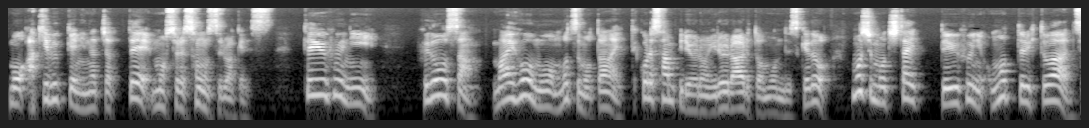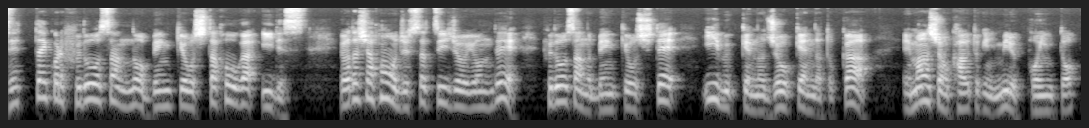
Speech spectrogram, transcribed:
もう空き物件になっちゃってもうそれ損するわけです。っていうふうに不動産マイホームを持つ持たないってこれ賛否両論いろいろあると思うんですけどもし持ちたいっていうふうに思ってる人は絶対これ不動産の勉強をした方がいいです。私は本を10冊以上読んで不動産の勉強をしていい物件の条件だとかマンションを買う時に見るポイント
